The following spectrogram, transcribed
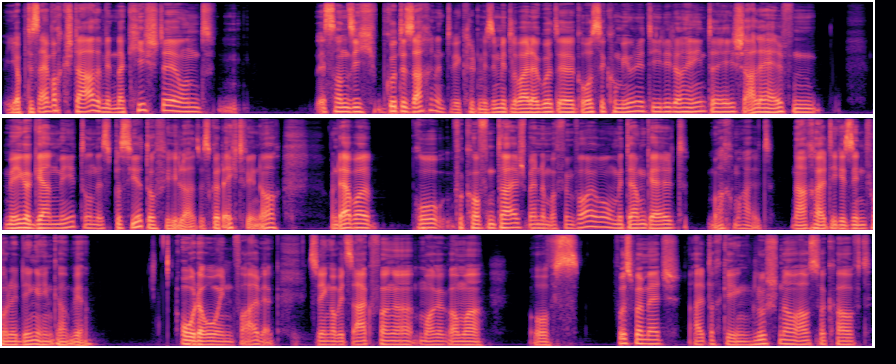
ich habe das einfach gestartet mit einer Kiste und es haben sich gute Sachen entwickelt. Wir sind mittlerweile eine gute große Community, die dahinter ist. Alle helfen mega gern mit und es passiert auch viel. Also es geht echt viel nach. Und aber pro verkauften Teil spenden wir 5 Euro und mit dem Geld machen wir halt nachhaltige, sinnvolle Dinge in Gambia. Oder auch in Vorarlberg. Deswegen habe ich jetzt angefangen, morgen gehen wir aufs Fußballmatch, Alltag gegen Luschnau ausverkauft.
